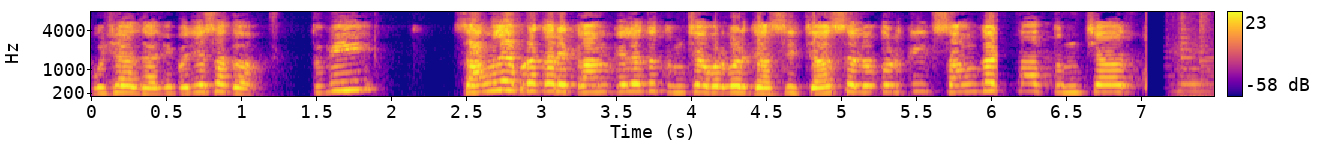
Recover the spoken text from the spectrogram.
पूजा झाली. पाहिजे सगळं. तुम्ही चांगल्या प्रकारे काम केलं तर तुमच्या बरोबर जास्तीत जास्त लोक संघटना तुमच्या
